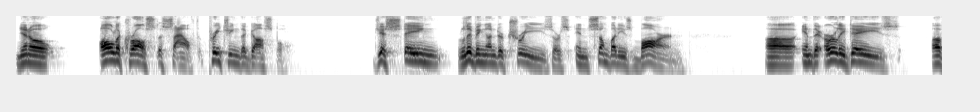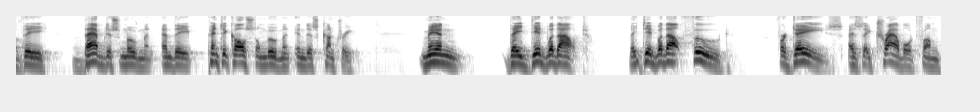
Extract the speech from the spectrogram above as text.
You know, all across the South, preaching the gospel, just staying, living under trees or in somebody's barn. Uh, in the early days of the Baptist movement and the Pentecostal movement in this country, men, they did without. They did without food for days as they traveled from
